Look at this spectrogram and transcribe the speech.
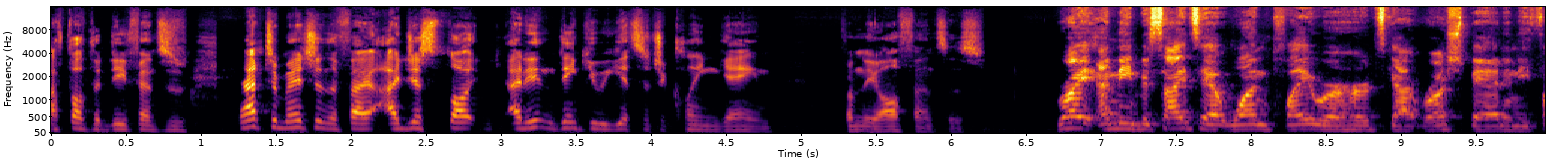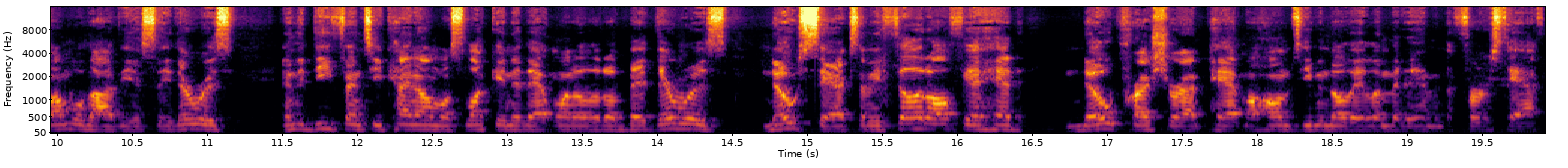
I thought the defenses, not to mention the fact, I just thought I didn't think you would get such a clean game from the offenses. Right. I mean, besides that one play where Hurts got rushed bad and he fumbled, obviously there was and the defense, you kind of almost luck into that one a little bit. There was no sacks. I mean, Philadelphia had no pressure on Pat Mahomes, even though they limited him in the first half.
